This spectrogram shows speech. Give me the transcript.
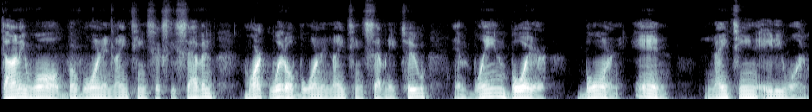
Donnie Wall, born in 1967. Mark Whittle, born in 1972. And Blaine Boyer, born in 1981.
